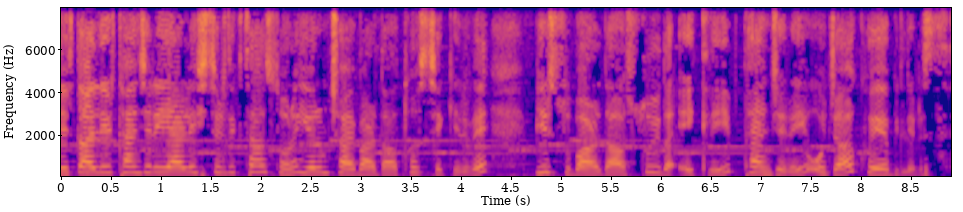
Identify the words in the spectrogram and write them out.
Şeftalileri tencereye yerleştirdikten sonra yarım çay bardağı toz şekeri ve bir su bardağı suyu da ekleyip tencereyi ocağa koyabiliriz.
